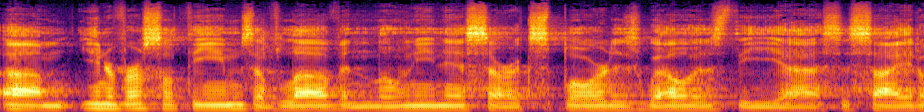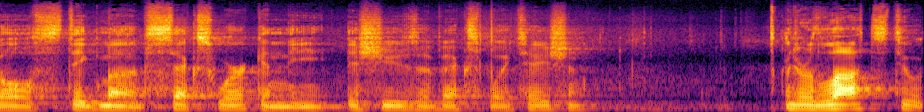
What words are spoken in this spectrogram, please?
Um, universal themes of love and loneliness are explored, as well as the uh, societal stigma of sex work and the issues of exploitation. There are lots to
